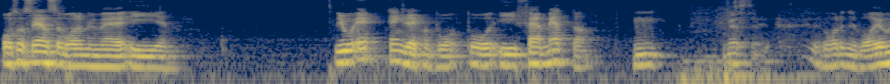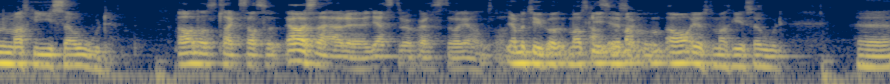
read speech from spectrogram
Och så sen så var de med i... Jo, en, en grej kom på, på i 5-1 Mm. Just det. Vad var det nu var? Jo, men man ska gissa ord. Ja, någon slags... Alltså, ja, så här äh, gäster och gäster-variant. Va? Ja, men typ, man ska, man, ja, just det, man ska gissa ord. Eh,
